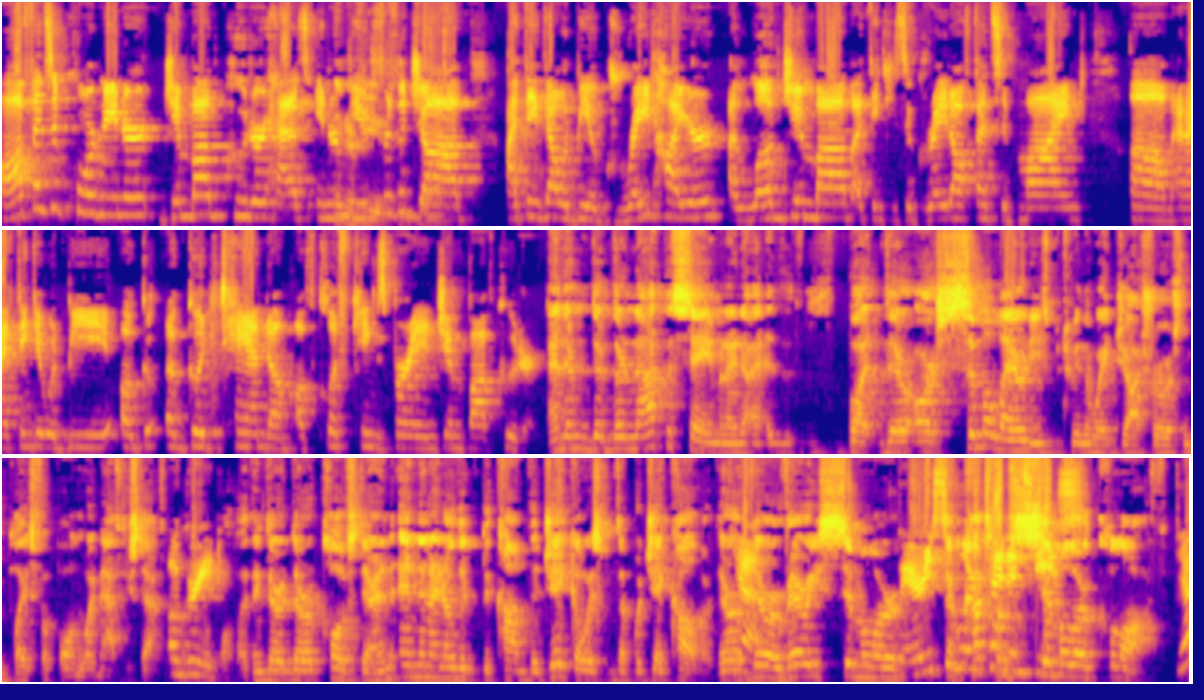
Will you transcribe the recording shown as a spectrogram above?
offensive coordinator Jim Bob Cooter has interviewed, Interviewed for the for the job. I think that would be a great hire. I love Jim Bob. I think he's a great offensive mind. Um, and I think it would be a, g- a good tandem of Cliff Kingsbury and Jim Bob Cooter. And they're, they're, not the same, and I, but there are similarities between the way Josh Rosen plays football and the way Matthew Stafford plays football. I think they're they're close there. And, and then I know that the comp that Jake always comes up with Jake Cutler. There are Yeah. there are very similar, Very similar cut from similar cloth. Yeah.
